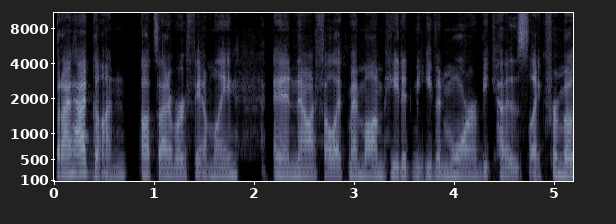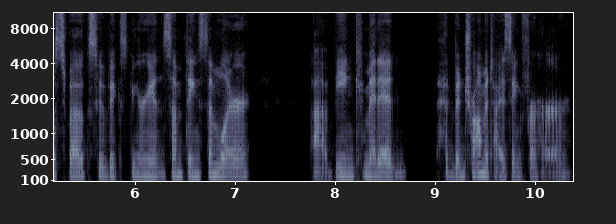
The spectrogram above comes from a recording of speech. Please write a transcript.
But I had gone outside of our family. And now I felt like my mom hated me even more because, like, for most folks who've experienced something similar, uh, being committed had been traumatizing for her.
